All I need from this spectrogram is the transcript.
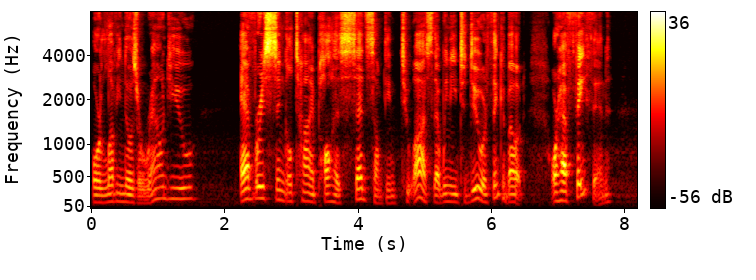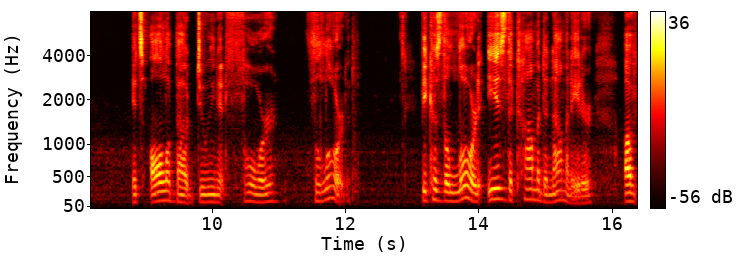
or loving those around you, every single time Paul has said something to us that we need to do or think about or have faith in, it's all about doing it for the Lord. Because the Lord is the common denominator of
